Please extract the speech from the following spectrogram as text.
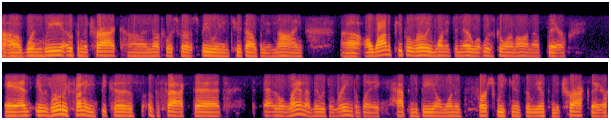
Uh, when we opened the track, uh, Northwest Speedway in 2009, uh, a lot of people really wanted to know what was going on up there. And it was really funny because of the fact that at Atlanta, there was a rain delay. Happened to be on one of the first weekends that we opened the track there,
